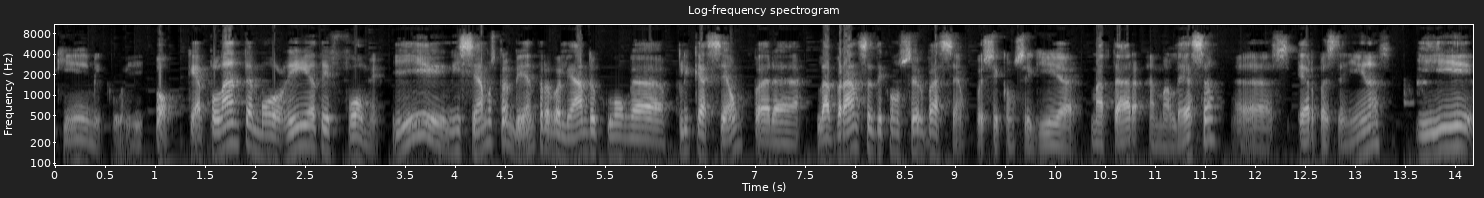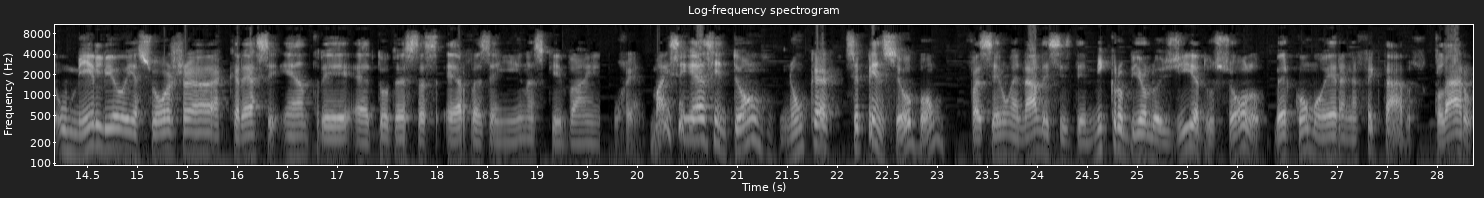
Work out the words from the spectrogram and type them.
químico. E, bom, que a planta morria de fome e iniciamos também trabalhando com a aplicação para labrança de conservação. Você conseguia matar a maleza, as ervas daninhas, e o milho e a soja crescem entre eh, todas essas ervas daninhas que vão morrendo. Mas em esse então, nunca se pensou, bom, fazer uma análise de microbiologia do solo, ver como eram afetados. Claro,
